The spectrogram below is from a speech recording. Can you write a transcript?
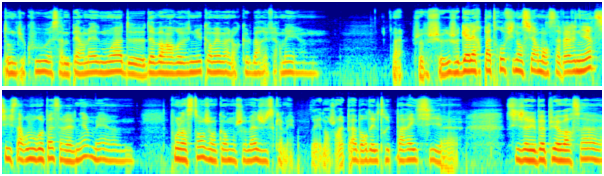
Donc, du coup, ça me permet, moi, d'avoir un revenu quand même alors que le bar est fermé. Voilà, je, je, je galère pas trop financièrement. Ça va venir, si ça rouvre pas, ça va venir, mais euh, pour l'instant, j'ai encore mon chômage jusqu'à mai. Ouais, non, j'aurais pas abordé le truc pareil si, euh, si j'avais pas pu avoir ça, euh,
